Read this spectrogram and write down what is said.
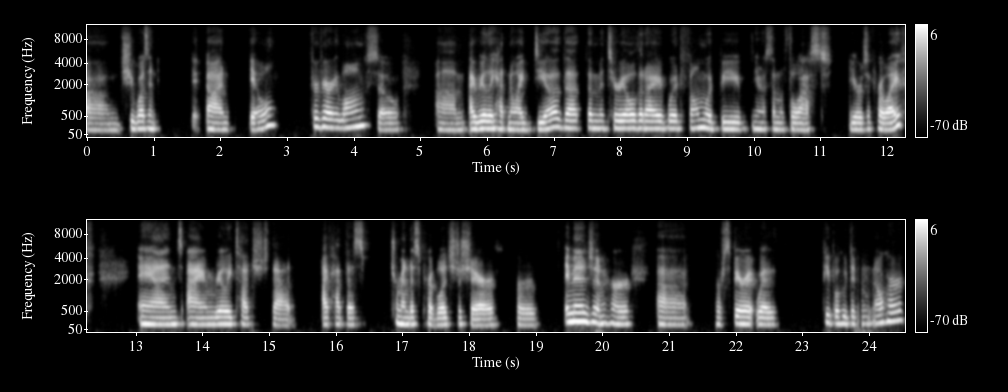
um, she wasn't uh, ill for very long. So um, I really had no idea that the material that I would film would be, you know, some of the last years of her life. And I'm really touched that I've had this tremendous privilege to share her image and her uh, her spirit with people who didn't know her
